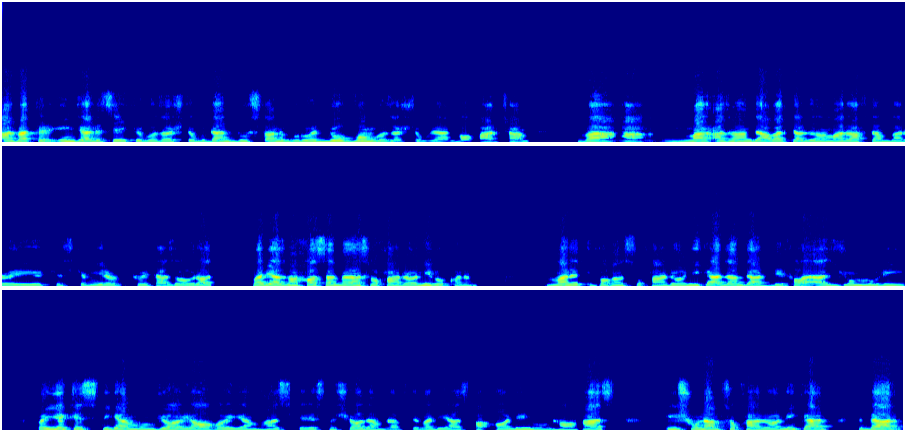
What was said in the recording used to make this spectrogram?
البته این جلسه ای که گذاشته بودن دوستان گروه دوم گذاشته بودند با پرچم و من از من دعوت کردم من رفتم برای یک کسی که میره توی تظاهرات ولی از من خواستن برن سخنرانی بکنم. من اتفاقا سخنرانی کردم در دفاع از جمهوری و یک کس دیگه هم اونجا یا آقایی هم هست که اسمش یادم رفته ولی از فعالین اونها هست ایشون هم سخنرانی کرد در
